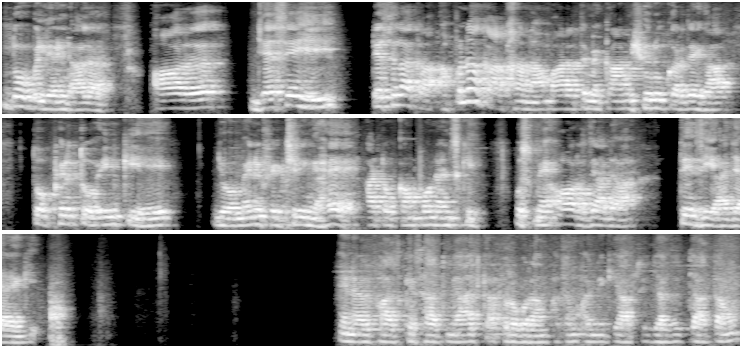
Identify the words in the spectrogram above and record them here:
दो बिलियन डॉलर और जैसे ही टेस्ला का अपना कारखाना भारत में काम शुरू कर देगा तो फिर तो इनकी जो मैन्युफैक्चरिंग है ऑटो कंपोनेंट्स की, उसमें और ज़्यादा तेज़ी आ जाएगी। इन अल्फाज के साथ मैं आज का प्रोग्राम ख़त्म करने की आपसे इजाज़त चाहता हूँ,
